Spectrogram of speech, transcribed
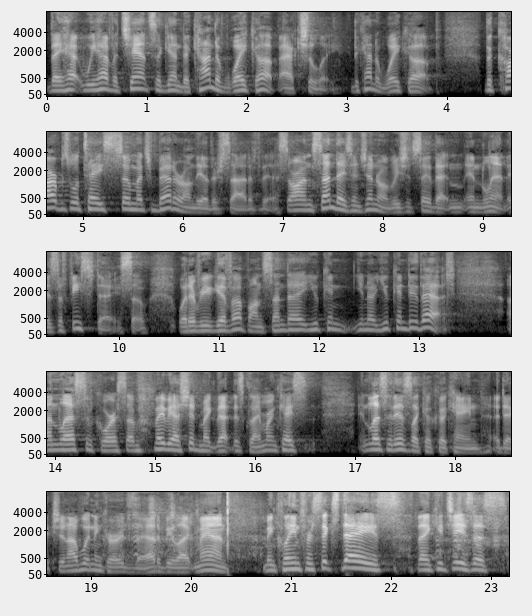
they ha- we have a chance again to kind of wake up, actually, to kind of wake up the carbs will taste so much better on the other side of this. Or on Sundays in general, we should say that in, in Lent is a feast day. So whatever you give up on Sunday, you can, you know, you can do that. Unless, of course, maybe I should make that disclaimer in case, unless it is like a cocaine addiction. I wouldn't encourage that. to be like, man, I've been clean for six days. Thank you, Jesus.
